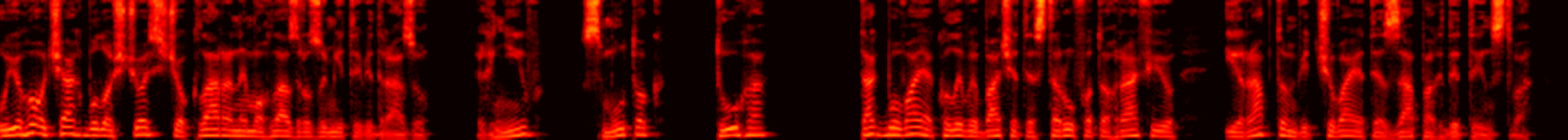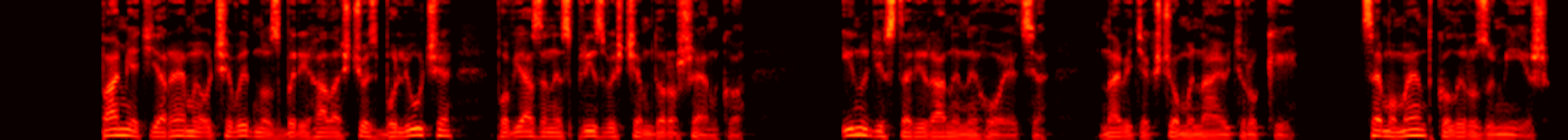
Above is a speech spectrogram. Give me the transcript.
У його очах було щось, що Клара не могла зрозуміти відразу гнів, смуток, туга. Так буває, коли ви бачите стару фотографію і раптом відчуваєте запах дитинства. Пам'ять Яреми, очевидно, зберігала щось болюче, пов'язане з прізвищем Дорошенко. Іноді старі рани не гояться, навіть якщо минають роки. Це момент, коли розумієш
